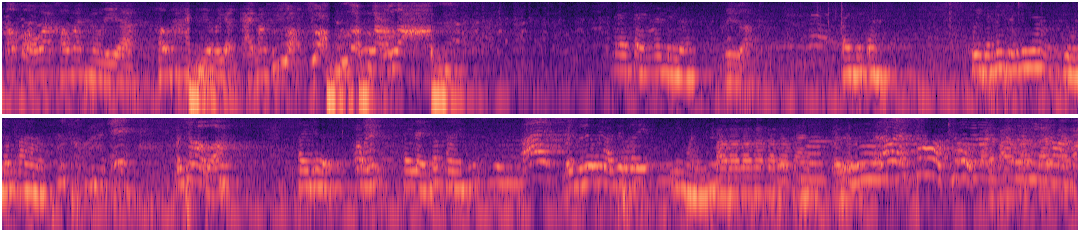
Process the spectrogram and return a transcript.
เขาบอกว่าเขามาทางเรือ เขาพายเรือมาอย่างไกลมากชั่วชั่วเพื่อเพื่อเพื่อแน่ใจว่าเรือ เรือ ไปดีกว่าคุยกันไม่รู้เรื่องอยู่ลำบากเอ๊ะไม่ชอบเหรอไป เถอะชอบไหมไปไหนก็ไปไม่รู้เรื่องไม่เอาใช่ไหมไม่ไหวไปไปไปไปไปไปไปเลยชอบชอบไปไปไปไปไปไป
